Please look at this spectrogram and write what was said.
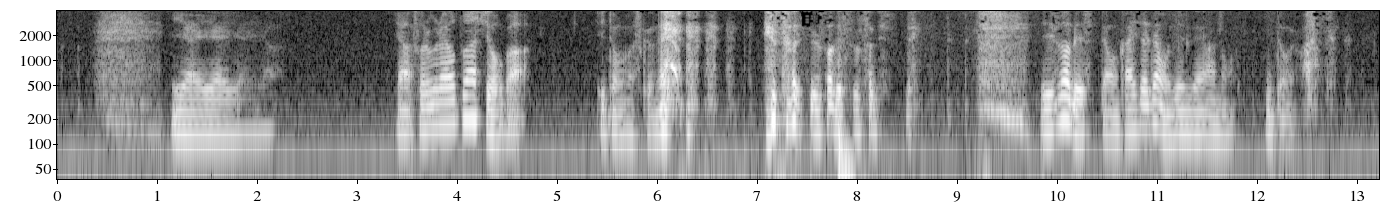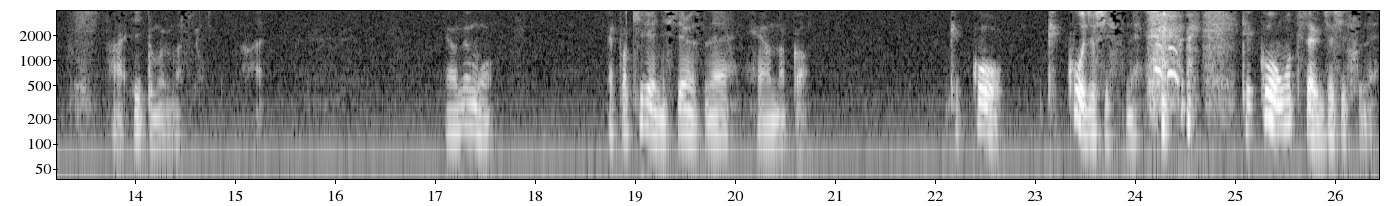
いやいやいやいや。いやそれぐらいおとなしい方がいいと思いますけどね。嘘です嘘です嘘ですって。嘘ですっても会社でも全然あのいいと思います。はいいいと思いますよ、はい、いやでもやっぱ綺麗にしてるんですね部屋の中。結構結構女子っすね。結構思ってたより女子っすね。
